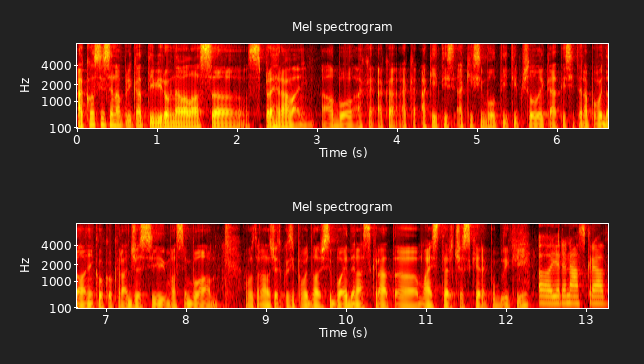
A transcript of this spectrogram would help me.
Ako si sa napríklad ty vyrovnávala s, s prehrávaním? Alebo aká, aká, aká, aký, ty, aký si bol ty typ človeka? Ty si teda povedala niekoľkokrát, že si vlastne bola, alebo teda na začiatku si povedala, že si bola 11 krát majster Českej republiky. Uh, 11 krát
